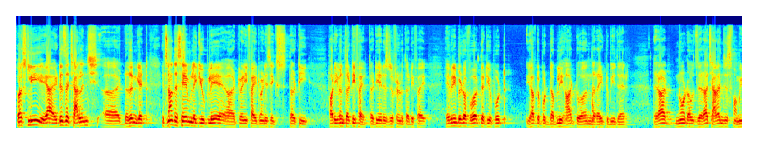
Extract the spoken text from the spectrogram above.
Firstly yeah it is a challenge doesn't get it's not the same like you play twenty five twenty six thirty और even thirty five thirty eight is different to thirty five every bit of work that you put you have to put doubly hard to earn the right to be there there are no doubt there are challenges for me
